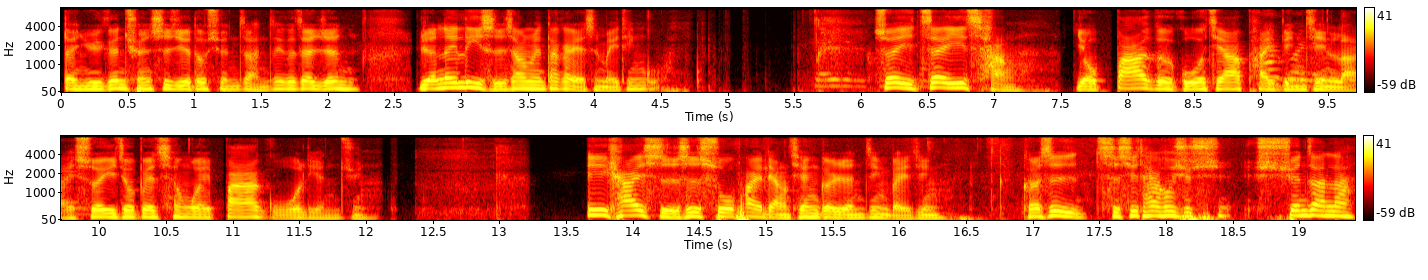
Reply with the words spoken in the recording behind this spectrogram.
等于跟全世界都宣战，这个在人人类历史上面大概也是没听过。所以这一场有八个国家派兵进来，所以就被称为八国联军。一开始是说派两千个人进北京，可是慈禧太后去宣宣战啦。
